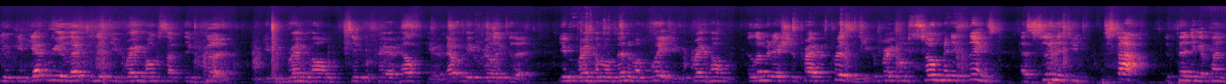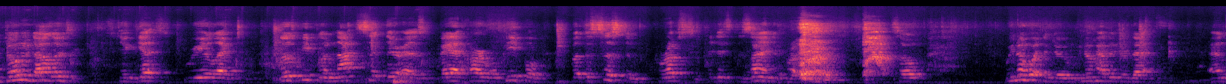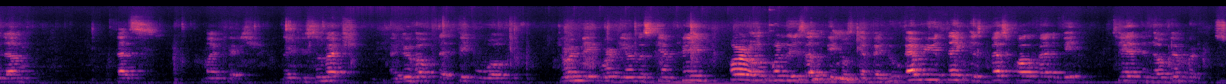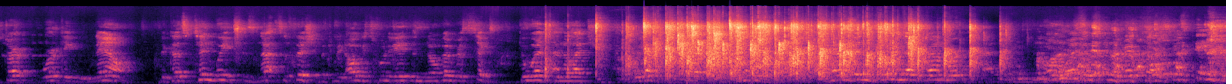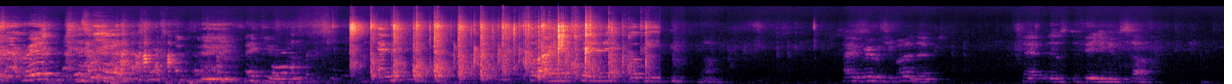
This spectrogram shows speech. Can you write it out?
you can get reelected if you bring home something good. You can bring home single-payer health care. That would be really good. You can bring home a minimum wage. You can bring home elimination of private prisons. You can bring home so many things as soon as you stop depending upon donor dollars to get reelected. Those people are not sent there as bad, horrible people, but the system corrupts them. It is designed to corrupt them. So, we know what to do, we know how to do that, and, um, that's my pitch. Thank you so much. I do hope that people will join me working on this campaign, or on one of these other people's campaign. Whoever you think is best qualified to beat Ted in November, start working now, because ten weeks is not sufficient between August twenty-eighth and November sixth to win an election. We have to start now. I have been doing that groundwork. Oh, I didn't see the red color. Is that red? Thank you. And so our next candidate will be, I agree with you both that Ted is defeating himself.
